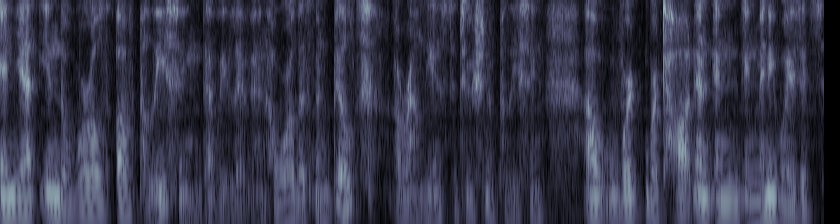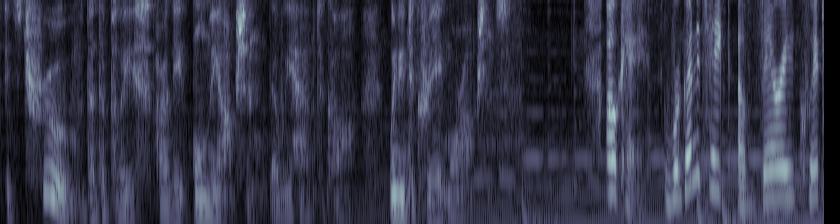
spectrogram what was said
And yet, in the world of policing that we live in, a world that's been built around the institution of policing, uh, we're, we're taught, and, and in many ways, it's, it's true that the police are the only option that we have to call. We need to create more options. Okay, we're going to take a very quick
